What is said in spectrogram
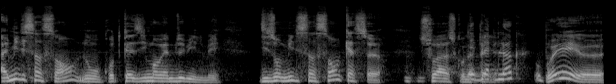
à 1500, nous on compte quasiment même 2000, mais disons 1500 casseurs. Soit ce qu'on appelle. Des black blocs Oui, euh,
